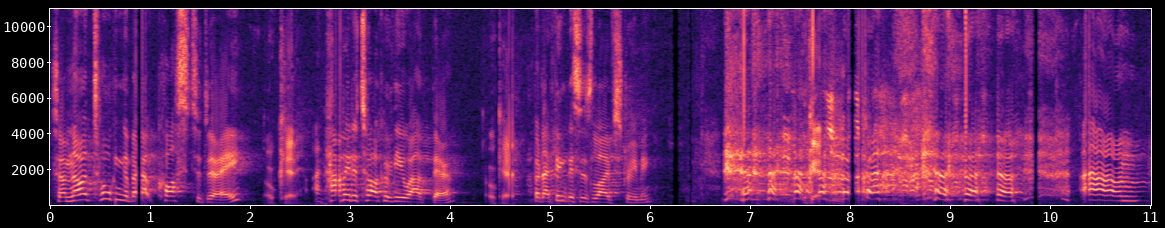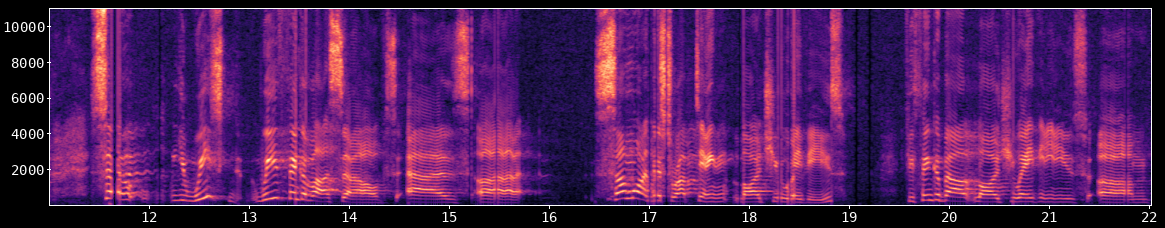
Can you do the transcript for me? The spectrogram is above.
So I'm not talking about cost today. Okay. I'm happy to talk with you out there. Okay. But I think this is live streaming. okay. um, so we, we think of ourselves as uh, somewhat disrupting large UAVs If you think about large UAVs, um,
